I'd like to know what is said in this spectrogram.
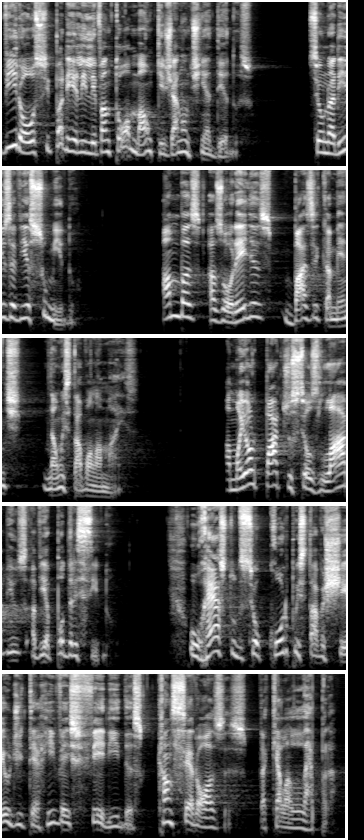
virou-se para ele e levantou a mão que já não tinha dedos. Seu nariz havia sumido. Ambas as orelhas basicamente não estavam lá mais. A maior parte dos seus lábios havia apodrecido. O resto do seu corpo estava cheio de terríveis feridas cancerosas daquela lepra.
